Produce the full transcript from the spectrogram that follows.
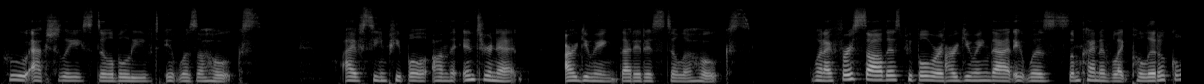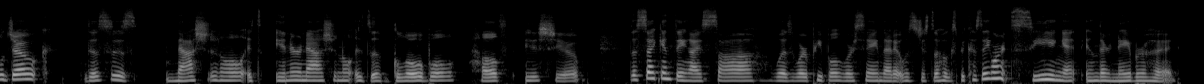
who actually still believed it was a hoax. I've seen people on the internet arguing that it is still a hoax. When I first saw this, people were arguing that it was some kind of like political joke. This is national, it's international, it's a global health issue. The second thing I saw was where people were saying that it was just a hoax because they weren't seeing it in their neighborhood.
